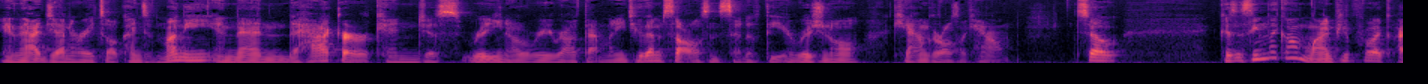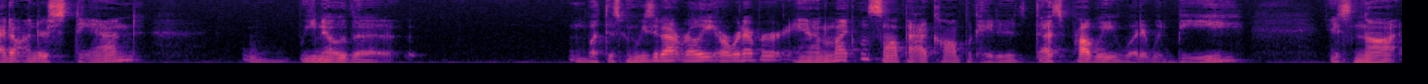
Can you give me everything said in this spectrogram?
and that generates all kinds of money and then the hacker can just re, you know reroute that money to themselves instead of the original cam girls account. So because it seemed like online people were like i don't understand you know the what this movie's about really or whatever and i'm like well it's not that complicated. That's probably what it would be. It's not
